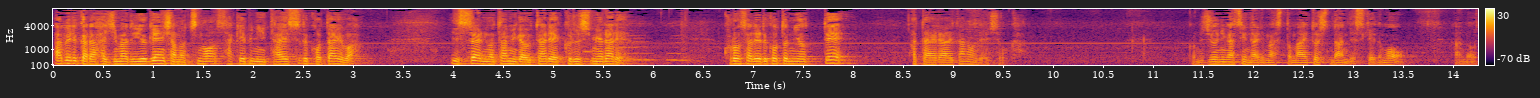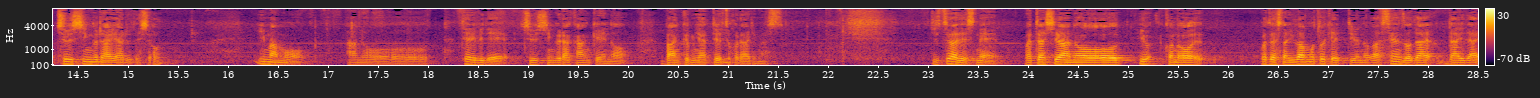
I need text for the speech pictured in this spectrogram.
アベルから始まる預言者の血の叫びに対する答えはイスラエルの民が撃たれ苦しめられ殺されることによって与えられたのでしょうか。この12月になりますと毎年なんですけれどもあの中心ぐらいあるでしょ今もあのテレビで中心蔵関係の番組やってるところあります。実はですね私あのこの私の岩本家っていうのは先祖代々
